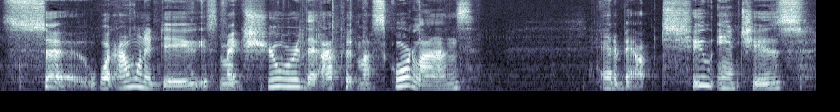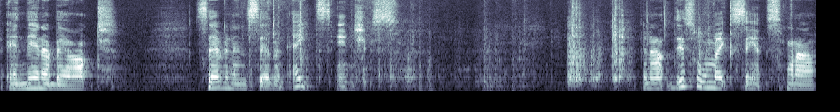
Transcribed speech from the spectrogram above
So what I want to do is make sure that I put my score lines at about 2 inches and then about 7 and 7 eighths inches. And I, this will make sense when I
